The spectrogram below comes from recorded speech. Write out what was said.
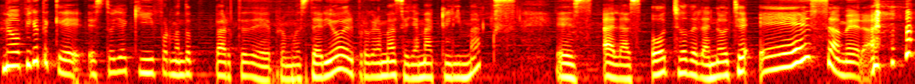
No, fíjate que estoy aquí formando parte de Promosterio. El programa se llama Clímax. Es a las 8 de la noche. Esa mera.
